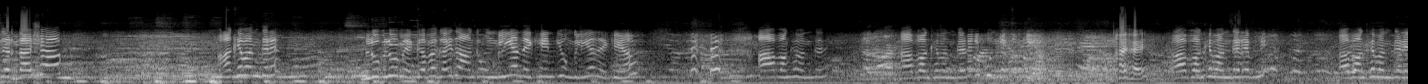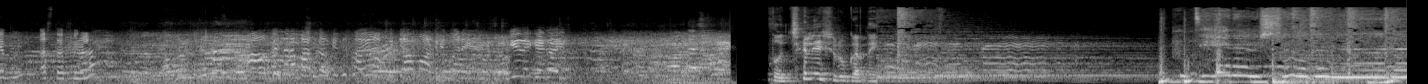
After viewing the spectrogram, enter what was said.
जरदाशा आँखें बंद करें। ब्लू ब्लू मेकअप है गाइस आँखें उंगलियाँ देखें इनकी उंगलियाँ देखें आप। आप आँखें बंद करें। आप आँखें बंद करें। खुद मेकअप किया। हाय हाय। आप आँखें बंद करें अपनी। आप आँखें बंद करें अपनी। अस्तगफिरुल्लाह आप भी जरा बात करके दिखाइए आपसे क्या मार के ये देखिए गाइस तो चलिए शुरू करते हैं। तेरा शबनादा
